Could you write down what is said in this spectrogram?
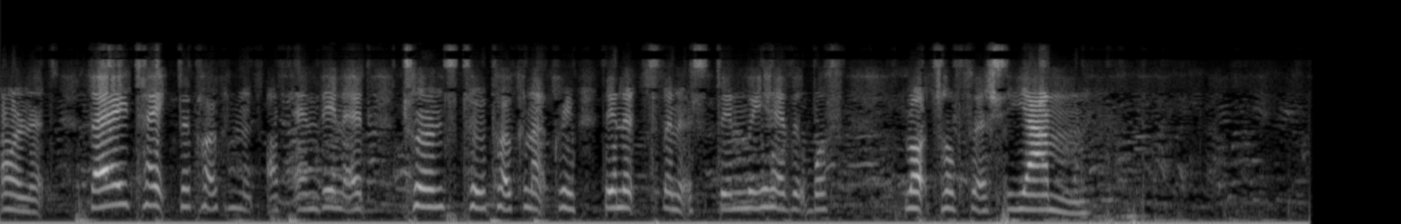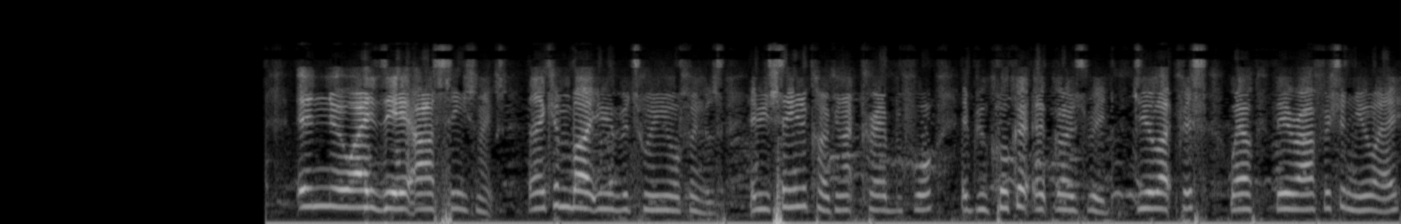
on it. They take the coconut off and then it turns to coconut cream. Then it's finished. Then we have it with lots of fish. Yum. In Niue, there are sea snakes. They can bite you between your fingers. Have you seen a coconut crab before? If you cook it, it goes red. Do you like fish? Well, there are fish in Niue.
